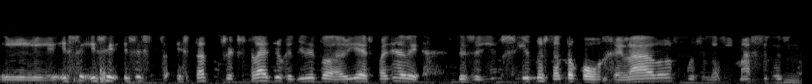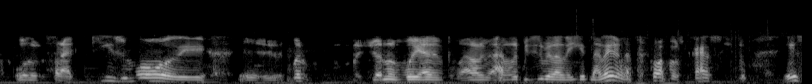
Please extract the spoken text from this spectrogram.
eh, ese ese ese estatus extraño que tiene todavía España de, de seguir siendo estando congelados pues en las imágenes mm. o del franquismo de eh, bueno yo no voy a, a, repetirme la leyenda negra, pero vamos, casi. Es,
